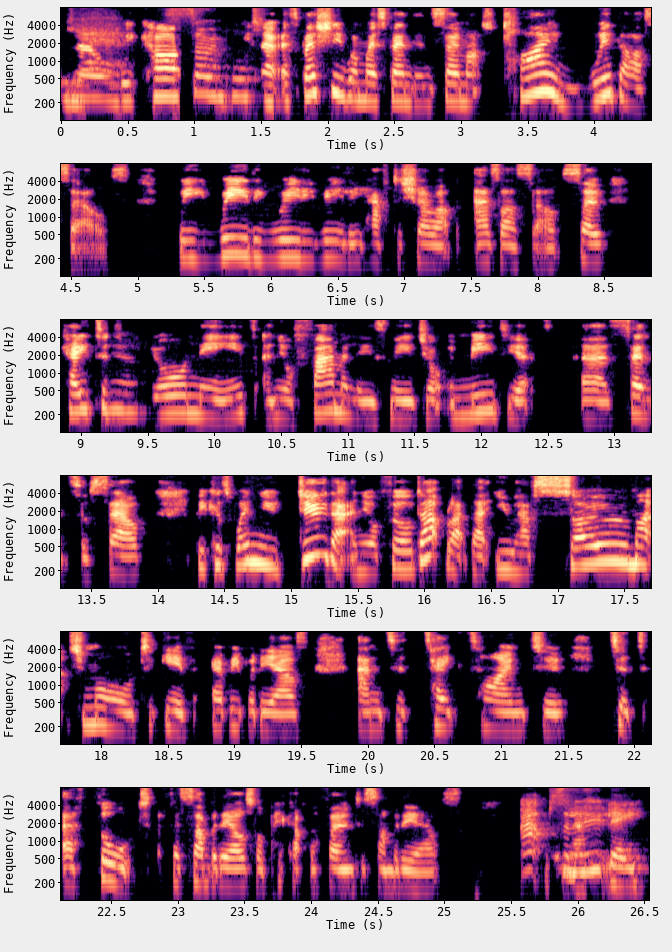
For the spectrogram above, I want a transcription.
You know, Yeah. we can't. so You important. know, especially when we're spending so much time with ourselves, we really, really, really have to show up as ourselves. So cater Yeah. to your needs and your family's needs, your immediate uh, sense of self. Because when you do that and you're filled up like that, you have so much more to give everybody else and to take time to to a thought for somebody else or pick up the phone to somebody else. Absolutely.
